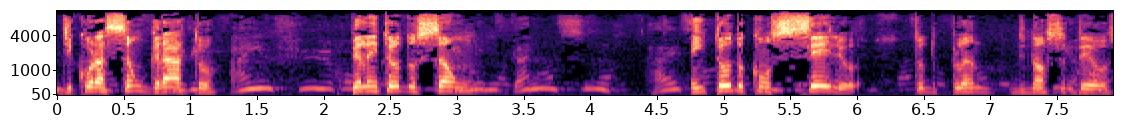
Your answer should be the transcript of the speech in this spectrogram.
de coração grato pela introdução em todo o conselho, todo plano de nosso Deus.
